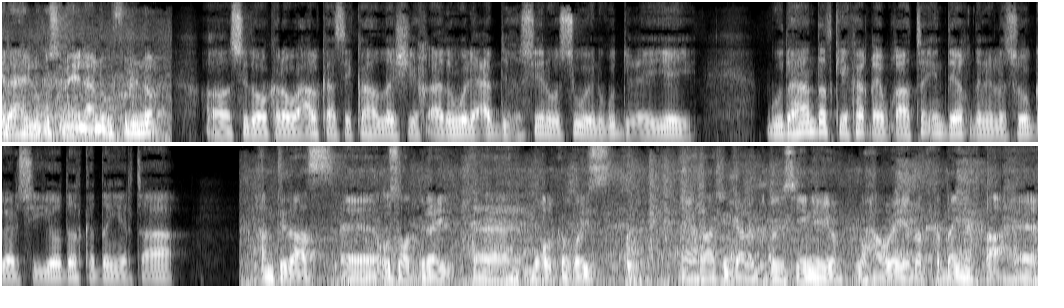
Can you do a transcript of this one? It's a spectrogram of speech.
ilaahay nagu sameey inaan nagu fulino. Sidoo kale waxaa halkaasi ka hadlay sheikh aadan weli cabdi xuseen oo si weyn ugu duceeyey. Guud ahaan dadkii ka qayb qaatay in deeqdani la soo gaadhsiiyo dadka danyartaa hantidaas u soo diray boqolka qoys ee raashinkaa la guddoonsiinayo waxaa weeye dadka danyarta ah ee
